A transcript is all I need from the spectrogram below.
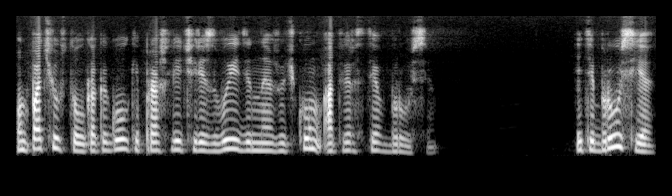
он почувствовал, как иголки прошли через выеденное жучком отверстие в брусе. Эти брусья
